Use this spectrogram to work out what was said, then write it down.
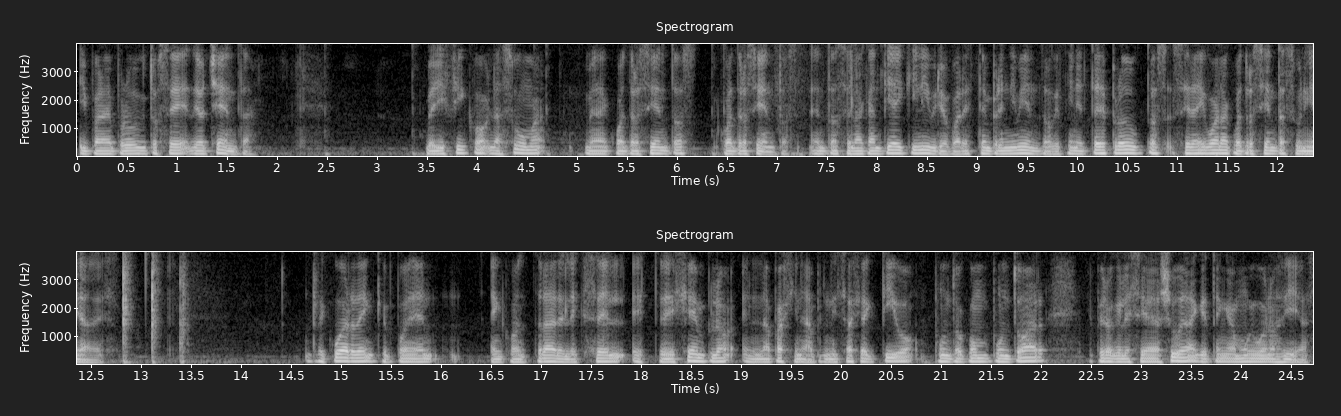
y para el producto C de 80. Verifico la suma, me da 400, 400. Entonces la cantidad de equilibrio para este emprendimiento que tiene tres productos será igual a 400 unidades. Recuerden que pueden encontrar el Excel, este ejemplo, en la página aprendizajeactivo.com.ar Espero que les sea de ayuda, que tengan muy buenos días.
